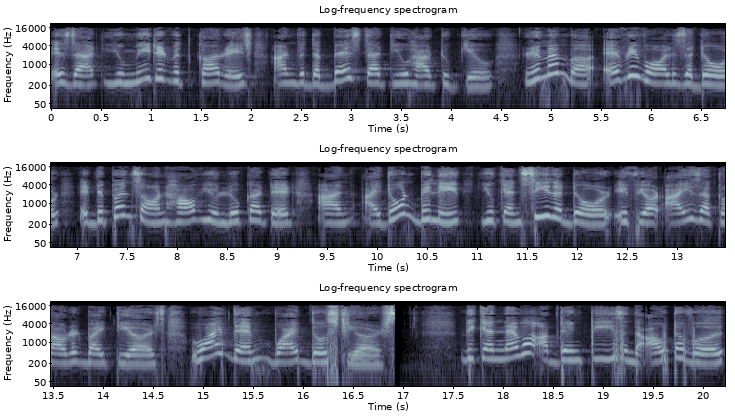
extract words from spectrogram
is that you meet it with courage and with the best that you have to give. Remember, every wall is a door. It depends on how you look at it and I don't believe you can see see the door if your eyes are clouded by tears. Wipe them, wipe those tears. We can never obtain peace in the outer world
